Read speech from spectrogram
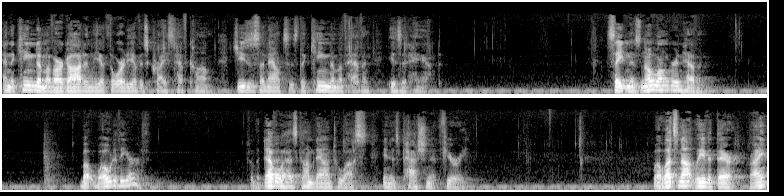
and the kingdom of our God and the authority of his Christ have come. Jesus announces the kingdom of heaven is at hand. Satan is no longer in heaven, but woe to the earth. For the devil has come down to us in his passionate fury. Well, let's not leave it there, right?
